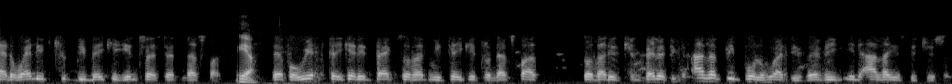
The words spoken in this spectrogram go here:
and when it should be making interest at NSFAS. Yeah. Therefore, we have taken it back so that we take it to NSFAS so that it can benefit other people who are deserving in other institutions.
